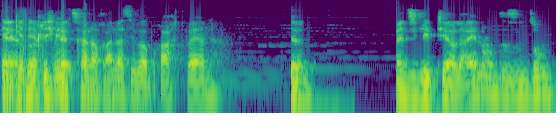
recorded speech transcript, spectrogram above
Ich Ja, denke, der Brief kann auch anders überbracht werden. Denn, ich meine, sie lebt hier alleine und es ist ein Sumpf.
